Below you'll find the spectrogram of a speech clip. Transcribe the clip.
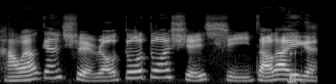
好，我要跟雪柔多多学习，找到一个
